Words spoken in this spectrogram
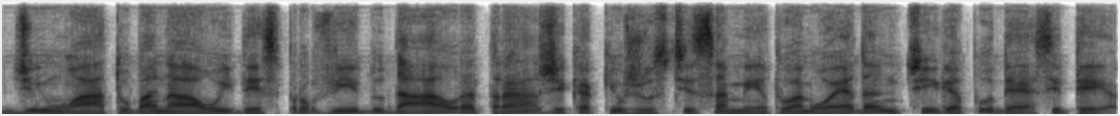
de um ato banal e desprovido da aura trágica que o justiçamento à moeda antiga pudesse ter.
